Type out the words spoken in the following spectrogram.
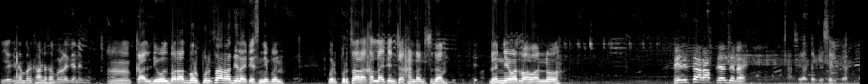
एक नंबर खांड सांभाळला त्याने अं, काल दिवसभरात भरपूर चारा दिलाय त्यासनी पण. भरपूर चारा खाल्लाय त्यांच्या खंडाने सुद्धा. धन्यवाद भावांनो. त्यांनी चारा आपल्याला दिलाय. असं वाटतं की selfie आपला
